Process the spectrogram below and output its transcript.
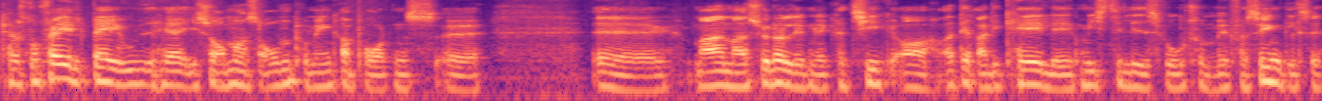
katastrofalt bagud her i sommer oven på minkrapportens øh, øh, meget, meget sønderlemmende kritik og, og det radikale mistillidsvotum med forsinkelse.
